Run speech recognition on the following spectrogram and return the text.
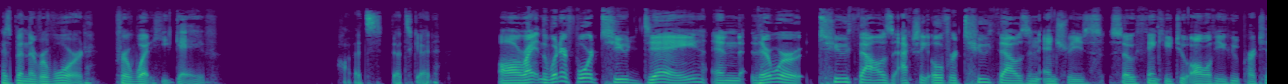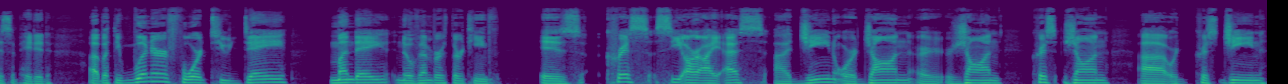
has been the reward for what he gave. Oh, that's that's good. All right, and the winner for today, and there were 2,000, actually over 2,000 entries. So thank you to all of you who participated. Uh, but the winner for today, Monday, November 13th, is Chris, C R I S, uh, Jean or John or Jean, Chris Jean uh, or Chris Jean,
